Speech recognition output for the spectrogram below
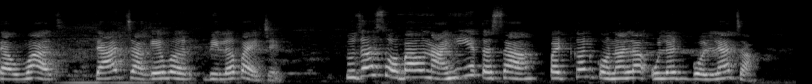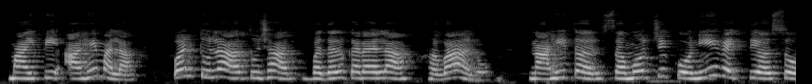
तेव्हाच त्याच जागेवर दिलं पाहिजे. तुझा स्वभाव नाही आहे तसा पटकन कोणाला उलट बोलण्याचा. माहिती आहे मला पण तुला तुझ्यात बदल करायला हवा आणू नाहीतर समोरची कोणीही व्यक्ती असो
